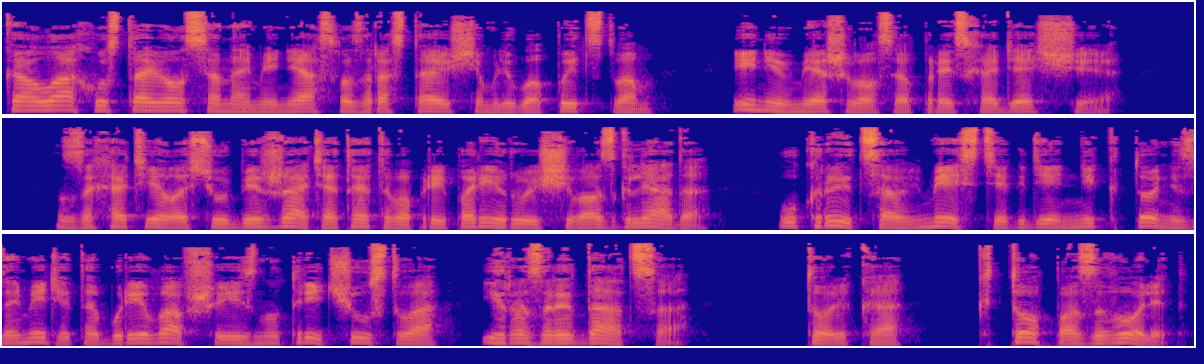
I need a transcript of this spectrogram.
Калах уставился на меня с возрастающим любопытством и не вмешивался в происходящее. Захотелось убежать от этого препарирующего взгляда, укрыться в месте, где никто не заметит обуревавшие изнутри чувства и разрыдаться. Только кто позволит?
